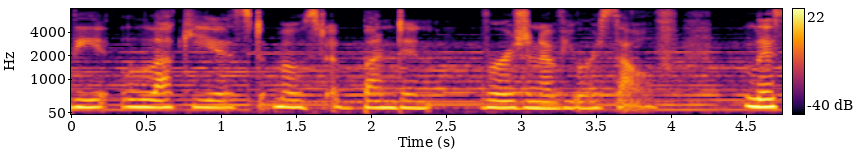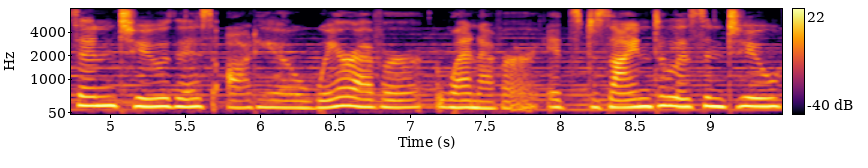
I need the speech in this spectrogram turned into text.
the luckiest, most abundant version of yourself. Listen to this audio wherever, whenever. It's designed to listen to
